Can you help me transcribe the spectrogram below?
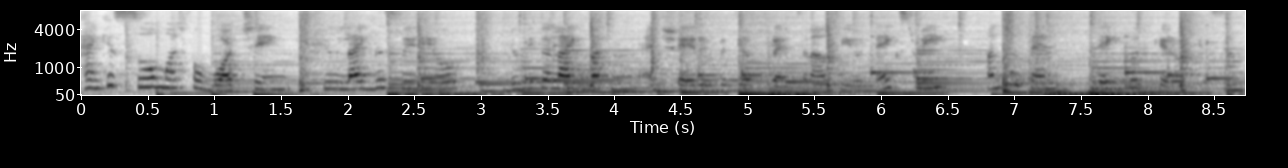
Thank you so much for watching. If you like this video, do hit a like button and share it with your friends. And I'll see you next week. Until then, take good care of yourself.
